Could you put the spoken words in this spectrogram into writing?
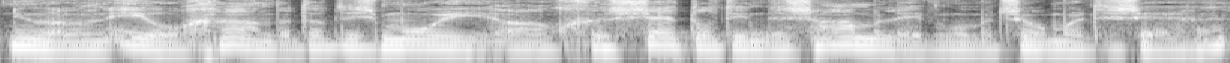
nu al een eeuw gaande. Dat is mooi al gezetteld in de samenleving, om het zo maar te zeggen.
